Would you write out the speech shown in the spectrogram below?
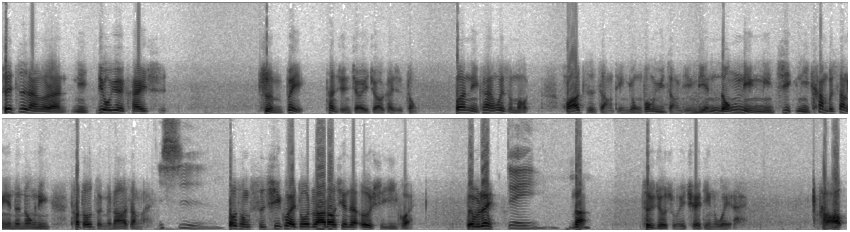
所以自然而然，你六月开始准备碳权交易就要开始动。不然你看为什么华指涨停、永丰余涨停，连农林你记你看不上眼的农林，它都整个拉上来，是，都从十七块多拉到现在二十一块，对不对？对，那这就是所谓确定的未来。好，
